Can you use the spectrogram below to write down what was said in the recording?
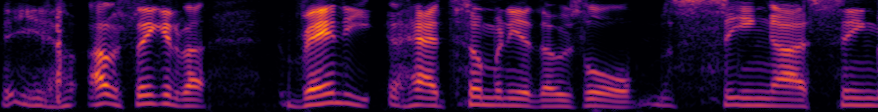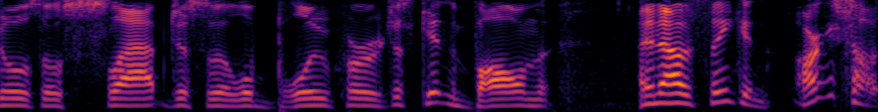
You know, I was thinking about Vandy had so many of those little seeing eye singles, those slap, just a little blooper, just getting the ball. In the, and I was thinking, Arkansas.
